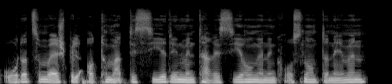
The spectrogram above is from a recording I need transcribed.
oder zum Beispiel automatisiert Inventarisierungen in großen Unternehmen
